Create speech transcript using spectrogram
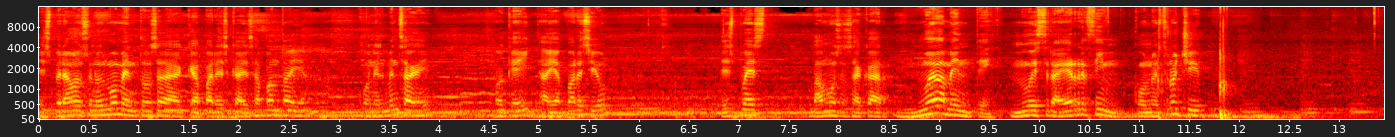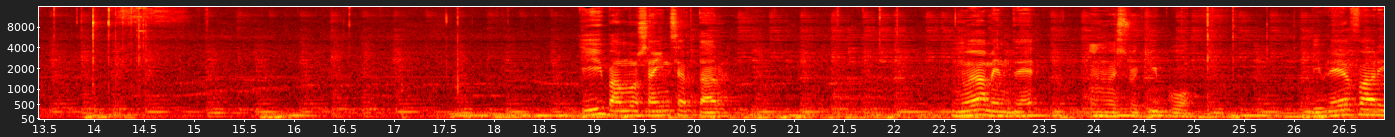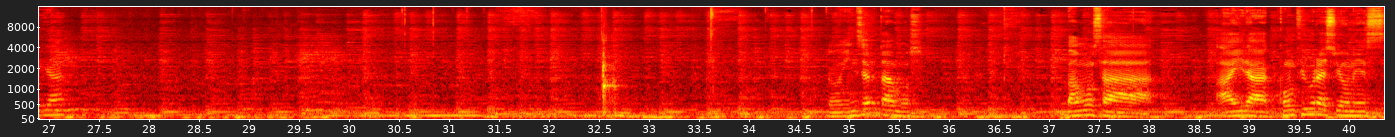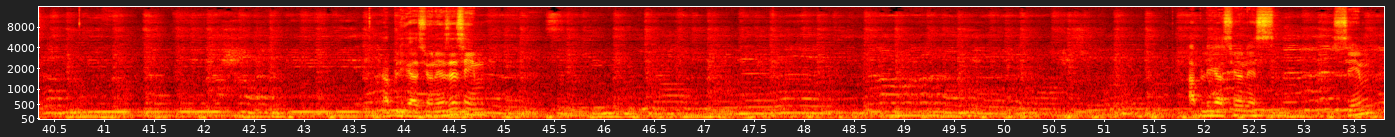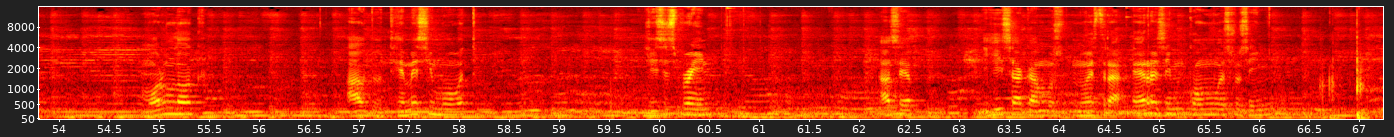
Esperamos unos momentos a que aparezca esa pantalla con el mensaje. Ok, ahí apareció. Después vamos a sacar nuevamente nuestra RSIM con nuestro chip. Y vamos a insertar nuevamente en nuestro equipo libre de fábrica. Lo insertamos vamos a, ir a configuraciones, aplicaciones de SIM. Aplicaciones SIM, Modern Auto Temesi Mode, Jesus Spring, hacer y sacamos nuestra RSIM con nuestro SIM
